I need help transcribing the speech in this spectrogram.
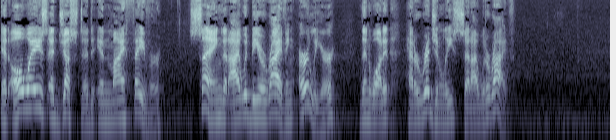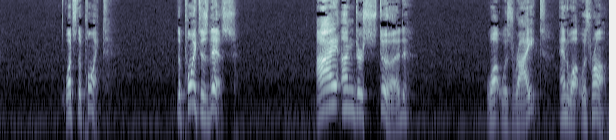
It always adjusted in my favor, saying that I would be arriving earlier than what it had originally said I would arrive. What's the point? The point is this I understood what was right and what was wrong.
